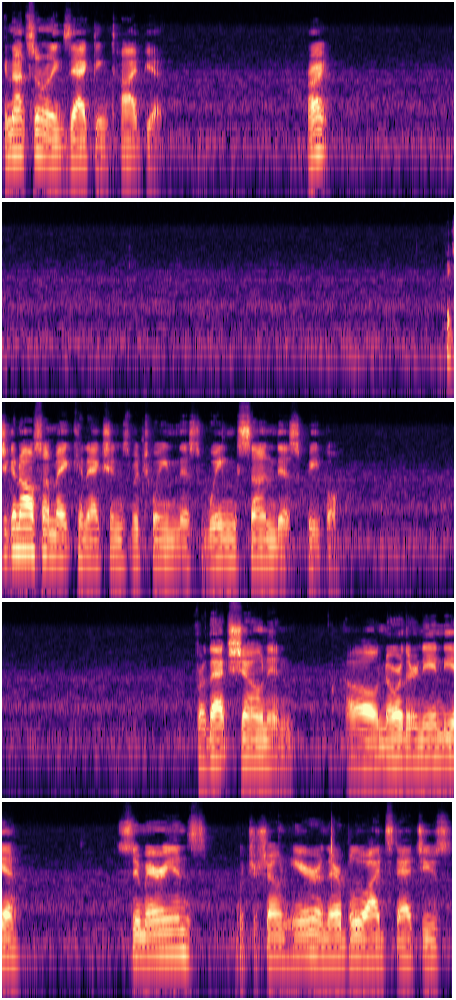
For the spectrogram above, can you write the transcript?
You're not so an exacting type yet. Right? But you can also make connections between this winged sun disk people. For that shown in oh northern India, Sumerians, which are shown here, and their blue-eyed statues.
